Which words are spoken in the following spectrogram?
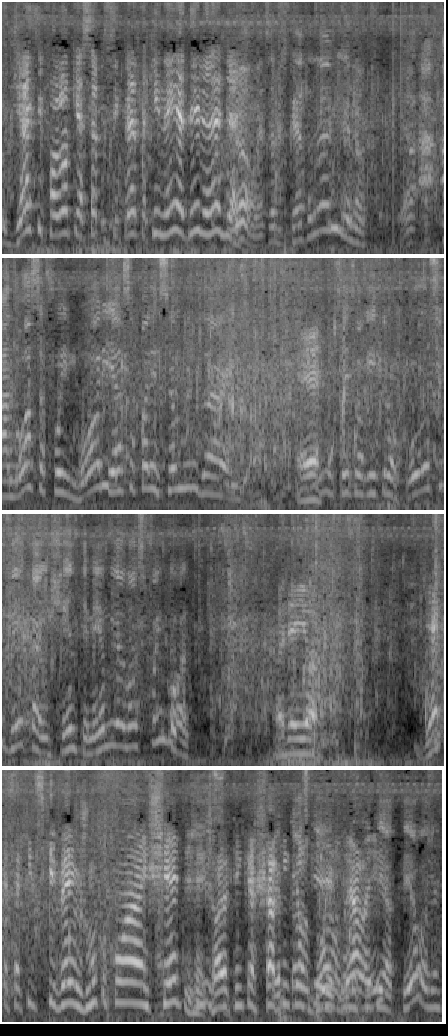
o Jack falou que essa bicicleta aqui nem é dele, né, Jack? Não, essa bicicleta não é minha, não. A, a nossa foi embora e essa apareceu no lugar. É. Eu Não sei se alguém trocou ou se veio com a enchente mesmo e a nossa foi embora. Olha aí, ó. Jack, essa aqui diz que veio junto com a enchente, gente. Isso. Olha, tem que achar quem por que é o dono dela aqui Tem aí. a tela, né?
